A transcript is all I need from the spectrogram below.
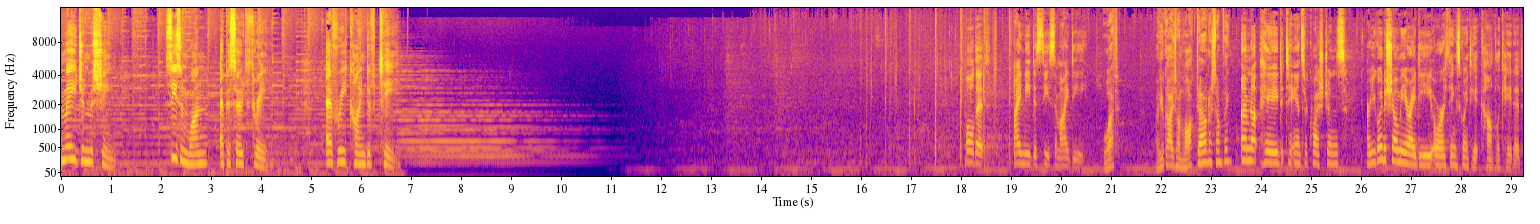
Mage and Machine. Season 1, Episode 3. Every Kind of Tea. Hold it. I need to see some ID. What? Are you guys on lockdown or something? I'm not paid to answer questions. Are you going to show me your ID or are things going to get complicated?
